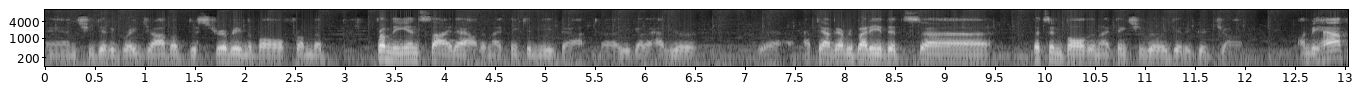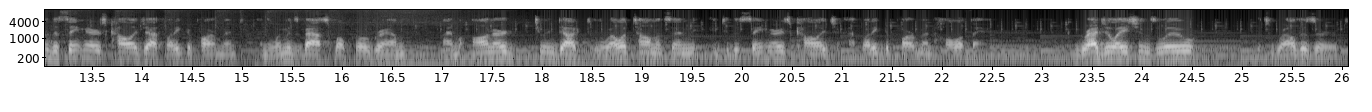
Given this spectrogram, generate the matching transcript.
and she did a great job of distributing the ball from the from the inside out. And I think you need that. you got to have your yeah, have to have everybody that's uh, that's involved, and I think she really did a good job. On behalf of the St. Mary's College Athletic Department and the women's basketball program, I'm honored to induct Louella Tomlinson into the St. Mary's College Athletic Department Hall of Fame. Congratulations, Lou. It's well deserved.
